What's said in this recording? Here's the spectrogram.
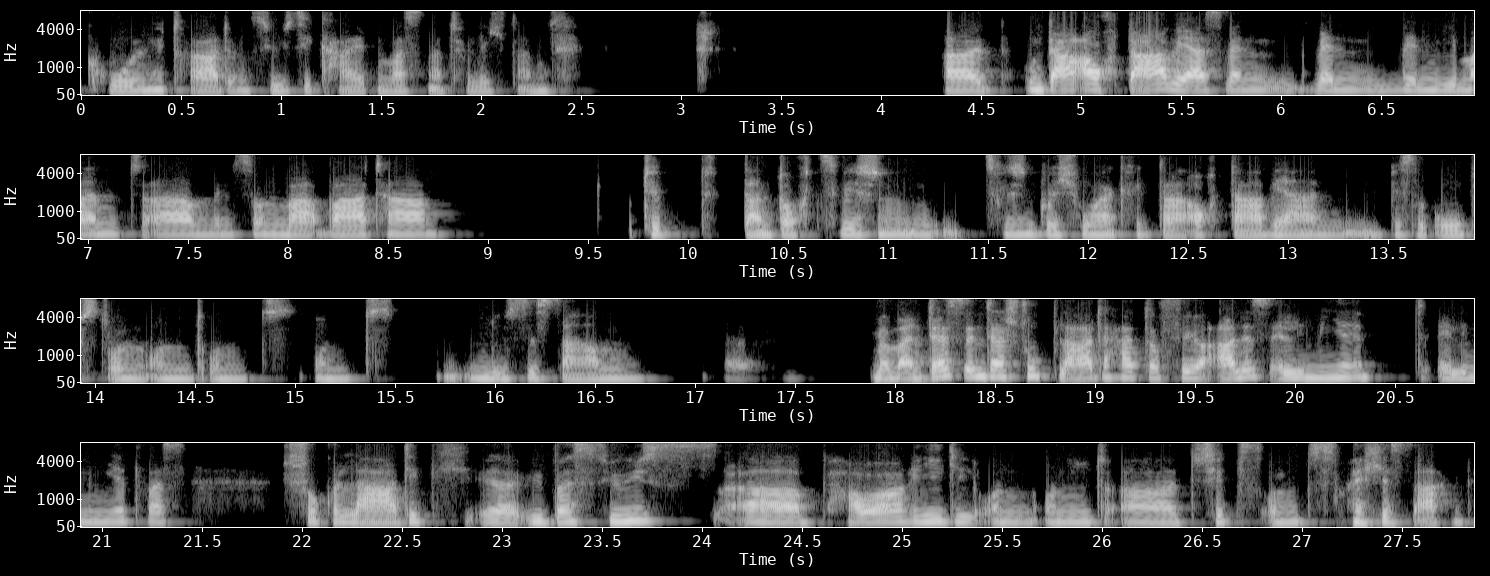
Kohlenhydrate und Süßigkeiten, was natürlich dann äh, und da auch da wäre es, wenn, wenn, wenn jemand, äh, wenn so ein Vata Typ dann doch zwischen, zwischendurch Hunger kriegt, da auch da wäre ein bisschen Obst und, und, und, und Nüsse, Samen. Äh, wenn man das in der Schublade hat, dafür alles eliminiert, eliminiert was schokoladig, äh, übersüß, äh, Powerriegel und, und äh, Chips und solche Sachen.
